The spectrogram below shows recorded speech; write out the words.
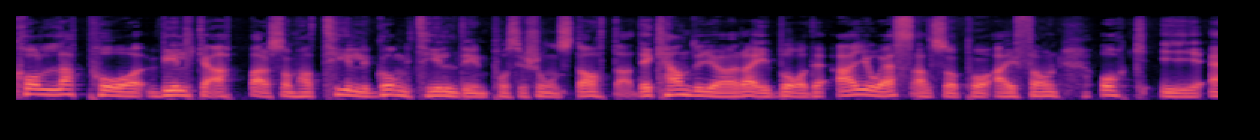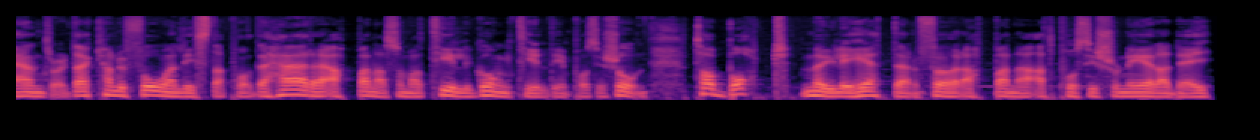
kolla på vilka appar som har tillgång till din positionsdata. Det kan du göra i både iOS, alltså på iPhone, och i Android. Där kan du få en lista på det här är apparna som har tillgång till din position. Ta bort möjligheten för apparna att positionera dig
